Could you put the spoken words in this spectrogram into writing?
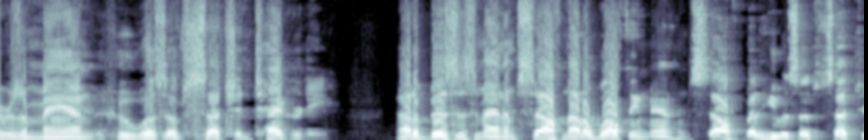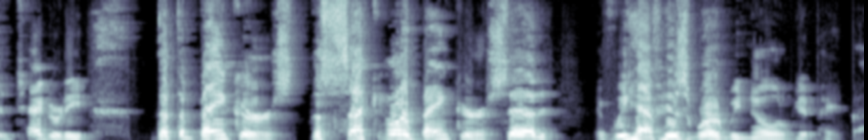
There was a man who was of such integrity, not a businessman himself, not a wealthy man himself, but he was of such integrity that the bankers, the secular bankers, said, if we have his word, we know it'll get paid back.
